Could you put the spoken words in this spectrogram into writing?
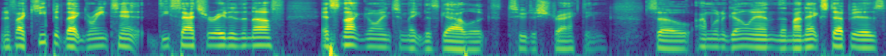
And if I keep it that green tint desaturated enough, it's not going to make this guy look too distracting. So I'm going to go in, then my next step is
